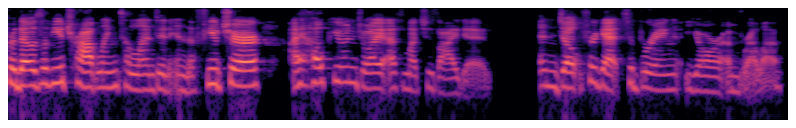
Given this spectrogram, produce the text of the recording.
For those of you traveling to London in the future, I hope you enjoy as much as I did. And don't forget to bring your umbrella.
